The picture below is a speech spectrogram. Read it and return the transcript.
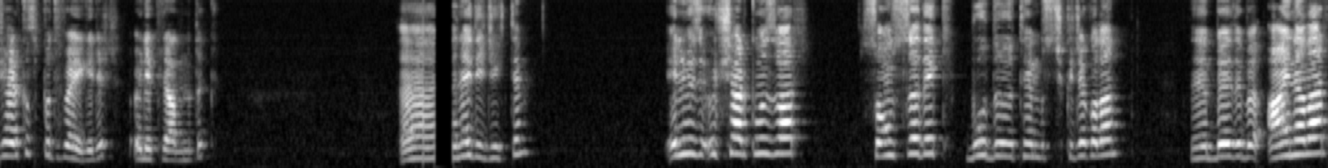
şarkı Spotify'a gelir. Öyle planladık. Ee, ne diyecektim? Elimizde 3 şarkımız var. Sonsuza dek bu Temmuz çıkacak olan. Ee, böyle de böyle aynalar.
